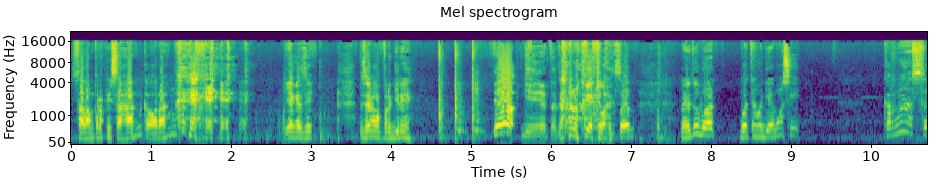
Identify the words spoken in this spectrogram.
salam perpisahan ke orang. Ya gak sih? Misalnya mau pergi nih. Yuk! Gitu kan pakai klakson. Nah itu buat buat yang lagi emosi. Karena se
